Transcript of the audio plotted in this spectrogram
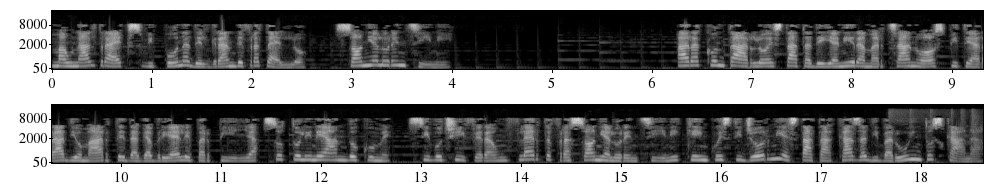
ma un'altra ex vippona del grande fratello, Sonia Lorenzini. A raccontarlo è stata Deianira Marzano ospite a Radio Marte da Gabriele Parpiglia, sottolineando come si vocifera un flirt fra Sonia Lorenzini che in questi giorni è stata a casa di Baru in Toscana.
